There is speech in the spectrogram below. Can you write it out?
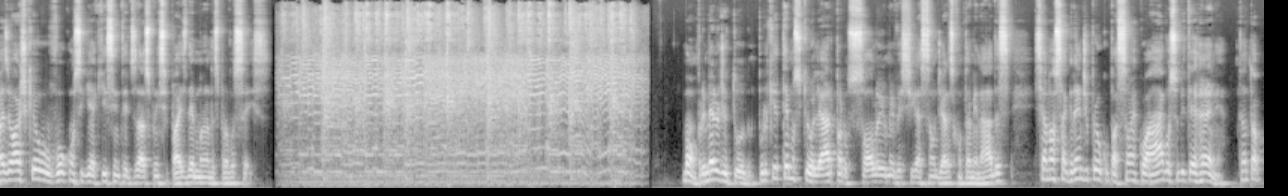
Mas eu acho que eu vou conseguir aqui sintetizar as principais demandas para vocês. Bom, primeiro de tudo, por que temos que olhar para o solo em uma investigação de áreas contaminadas se a nossa grande preocupação é com a água subterrânea, tanto a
